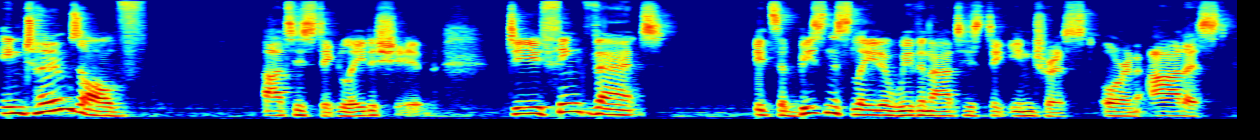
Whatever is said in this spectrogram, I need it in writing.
In terms of artistic leadership, do you think that it's a business leader with an artistic interest or an artist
